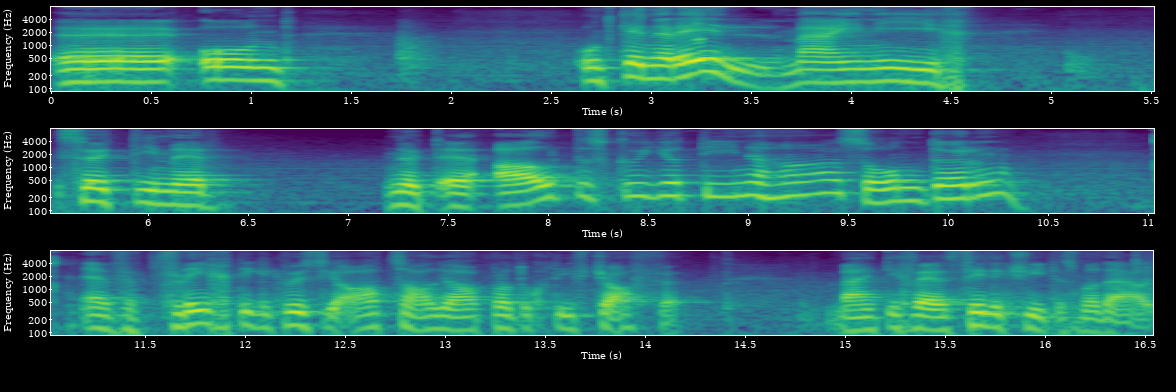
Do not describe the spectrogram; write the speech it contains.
Äh, und, und generell meine ich, sollte man nicht eine Altersguillotine haben, sondern eine Verpflichtung, eine gewisse Anzahl Jahre produktiv zu arbeiten. Meinte ich, wäre ein viel gescheites Modell.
